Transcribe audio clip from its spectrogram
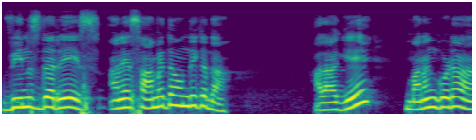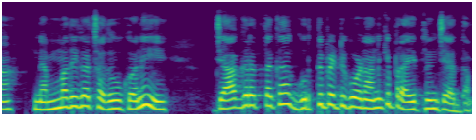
wins the race అనే సామెత ఉంది కదా. అలాగే మనం కూడా నెమ్మదిగా చదువుకొని జాగ్రత్తగా గుర్తుపెట్టుకోవడానికి ప్రయత్నం చేద్దాం.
